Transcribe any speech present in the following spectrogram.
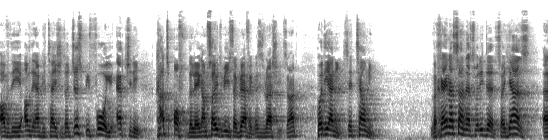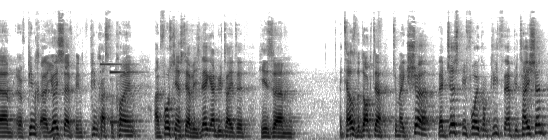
of the, of the amputation, so just before you actually cut off the leg, I'm sorry to be so graphic, this is Rashi, right? Hodiani said, tell me. V'chein that's what he did. So here's um, Rav Pinch, uh, Yosef Pinchas the Kohen, unfortunately has to have his leg amputated. His, um, he tells the doctor to make sure that just before he completes the amputation,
